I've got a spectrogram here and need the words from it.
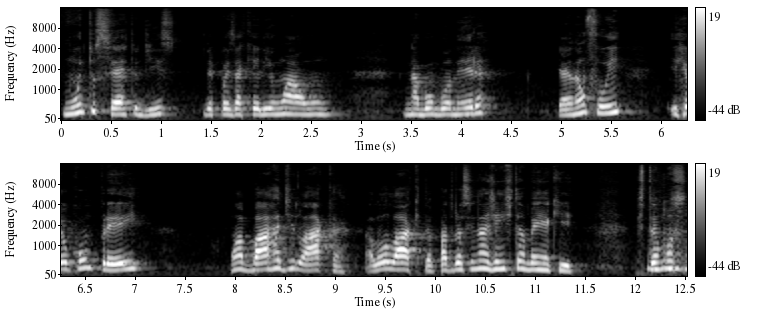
muito certo disso, depois daquele 1 a 1 na bomboneira. E aí eu não fui e eu comprei uma barra de laca. Alô, Lacta, patrocina a gente também aqui. Estamos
